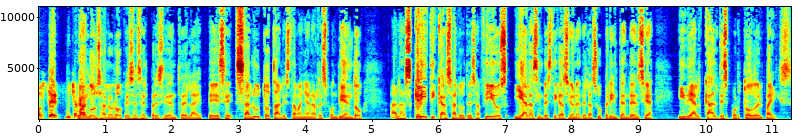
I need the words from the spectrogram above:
A usted, muchas gracias. Juan Gonzalo López es el presidente de la EPS Salud Total esta mañana respondiendo a las críticas, a los desafíos y a las investigaciones de la superintendencia y de alcaldes por todo el país.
